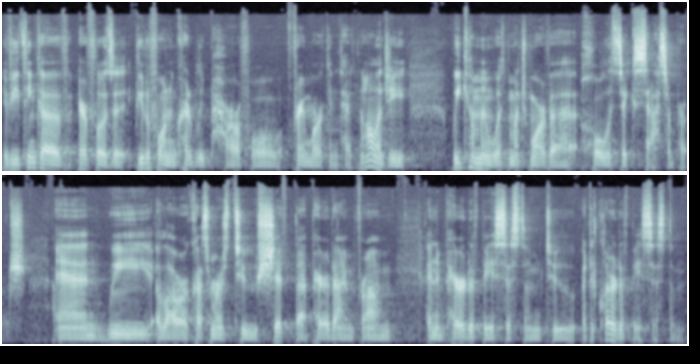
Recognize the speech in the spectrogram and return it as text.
if you think of Airflow as a beautiful and incredibly powerful framework and technology, we come in with much more of a holistic SaaS approach. And we allow our customers to shift that paradigm from an imperative based system to a declarative based system.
